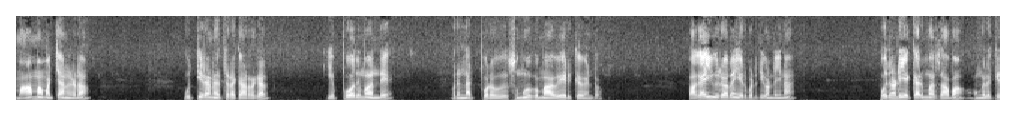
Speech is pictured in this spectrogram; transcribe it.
மாமா மச்சானிடம் உத்திர நட்சத்திரக்காரர்கள் எப்போதுமே வந்து ஒரு நட்புறவு சுமூகமாகவே இருக்க வேண்டும். பகை விரோதம் ஏற்படுத்தி கொண்டீங்கன்னா புதனுடைய கர்ம சாபம் உங்களுக்கு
